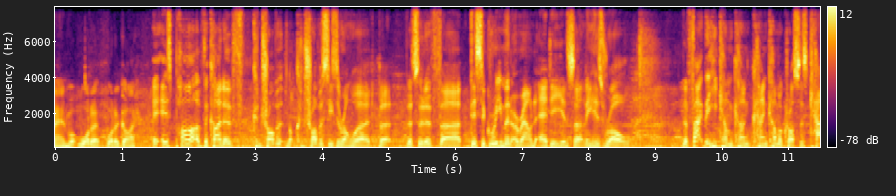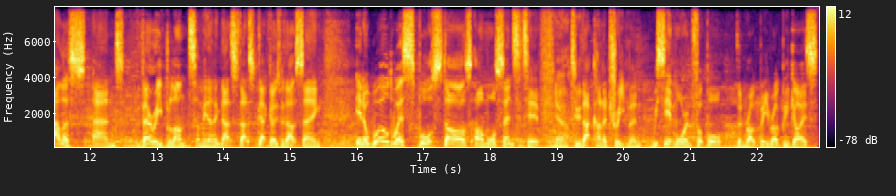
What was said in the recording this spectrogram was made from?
Man, what, what a what a guy! It is part of the kind of controversy, not controversy is the wrong word, but the sort of uh, disagreement around Eddie and certainly his role. The fact that he can, can, can come across as callous and very blunt, I mean, I think that's, that's, that goes without saying. in a world where sports stars are more sensitive Yeah. to that kind of treatment, we see it more in football than rugby. Rugby guys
